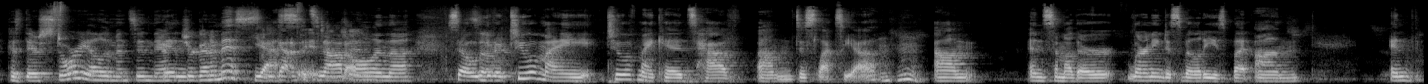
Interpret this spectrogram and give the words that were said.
because there's story elements in there that you're gonna miss. you Yes, it's not all in the. So, So- you know, two of my two of my kids have um, dyslexia, Mm-hmm. um, and some other learning disabilities, but um, and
